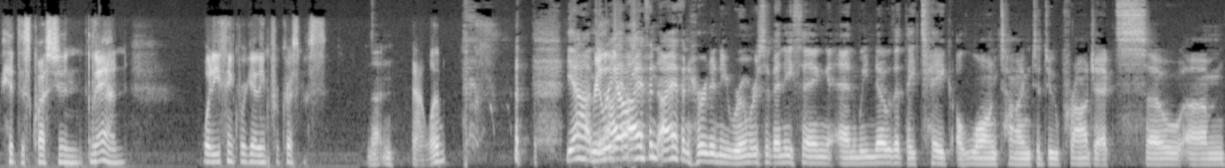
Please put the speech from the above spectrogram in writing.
hit this question then, what do you think we're getting for Christmas? Nothing. Allan? yeah, I really? Mean, I, I, haven't I haven't heard any rumors of anything, and we know that they take a long time to do projects. So, um,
